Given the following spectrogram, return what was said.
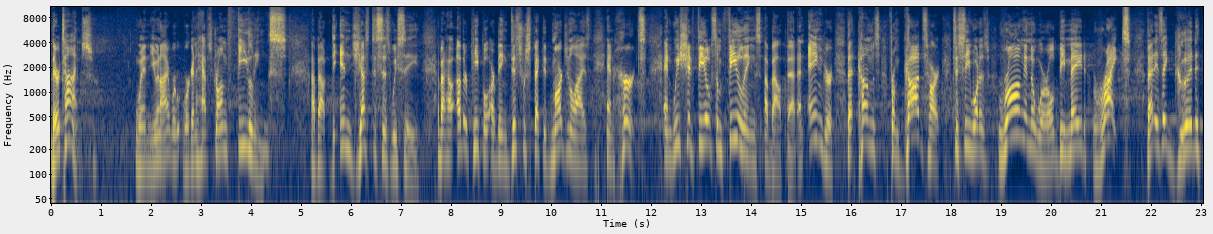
There are times when you and I, we're, going to have strong feelings about the injustices we see, about how other people are being disrespected, marginalized, and hurt. And we should feel some feelings about that an anger that comes from God's heart to see what is wrong in the world be made right. That is a good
